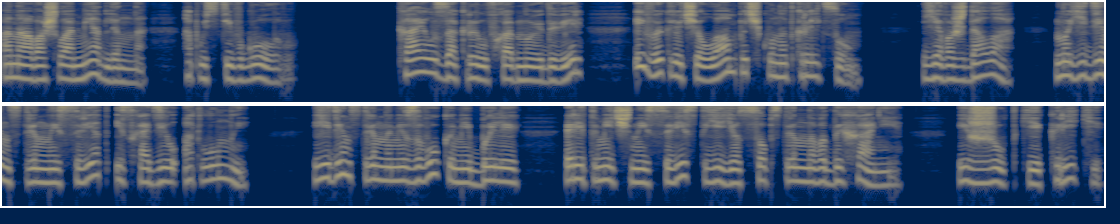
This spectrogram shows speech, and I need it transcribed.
Она вошла медленно, опустив голову. Кайл закрыл входную дверь и выключил лампочку над крыльцом. Ева ждала, но единственный свет исходил от луны. Единственными звуками были ритмичный свист ее собственного дыхания и жуткие крики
